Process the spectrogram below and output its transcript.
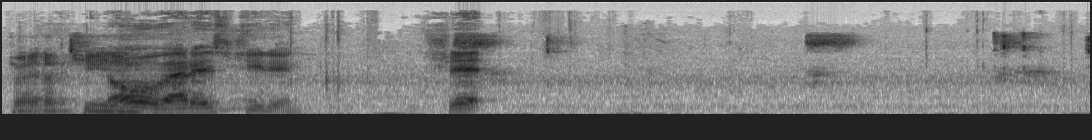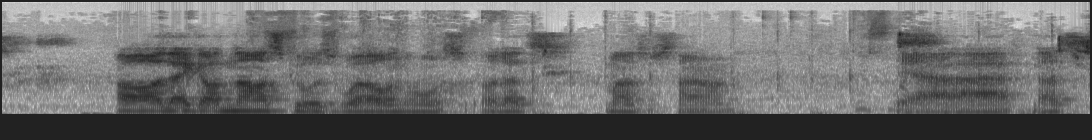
straight up cheating. Oh, that is cheating. Shit. Oh, they got Nazgul as well and horse. Oh, that's Master Sauron. Yeah, that's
